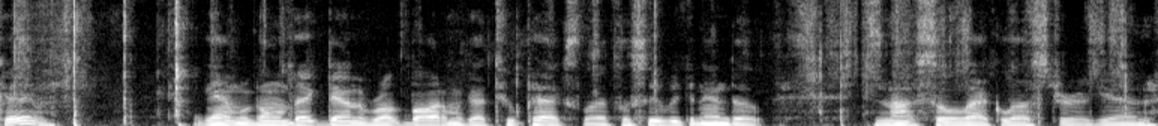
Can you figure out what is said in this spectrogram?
Okay. Again, we're going back down to rock bottom. We got two packs left. Let's see if we can end up not so lackluster again.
